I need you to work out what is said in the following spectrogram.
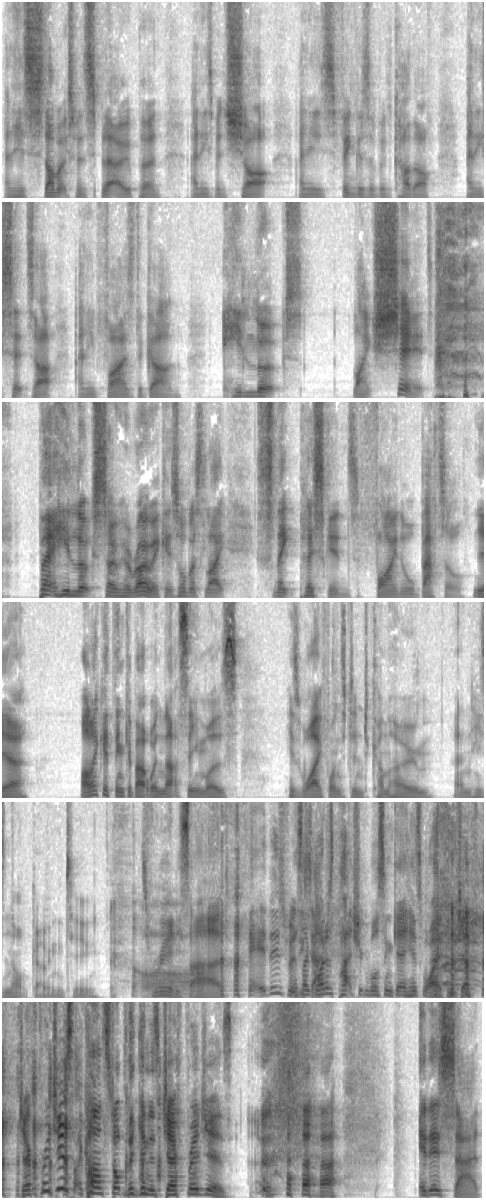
and his stomach's been split open and he's been shot and his fingers have been cut off and he sits up and he fires the gun, he looks like shit. but he looks so heroic. It's almost like Snake Plissken's final battle. yeah. All I could think about when that scene was his wife wanted him to come home and he's not going to. It's really sad. it is really It's like, sad. why does Patrick Wilson get his wife and Jeff, Jeff Bridges? I can't stop thinking it's Jeff Bridges. It is sad,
